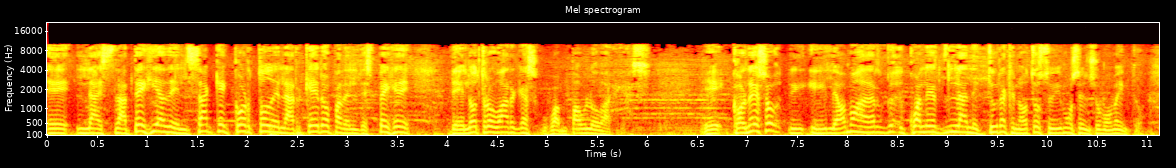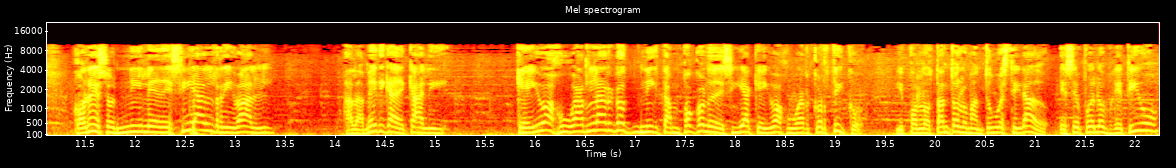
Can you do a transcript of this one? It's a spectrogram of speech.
eh, la estrategia del saque corto del arquero para el despeje del otro Vargas, Juan Pablo Vargas. Eh, con eso, y, le vamos a dar cuál es la lectura que nosotros tuvimos en su momento. Con eso, ni le decía al rival, al América de Cali, que iba a jugar largo, ni tampoco le decía que iba a jugar cortico. Y por lo tanto lo mantuvo estirado. ¿Ese fue el objetivo?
